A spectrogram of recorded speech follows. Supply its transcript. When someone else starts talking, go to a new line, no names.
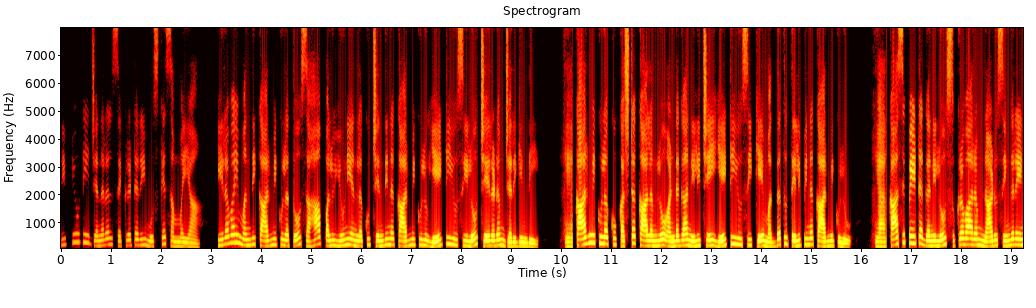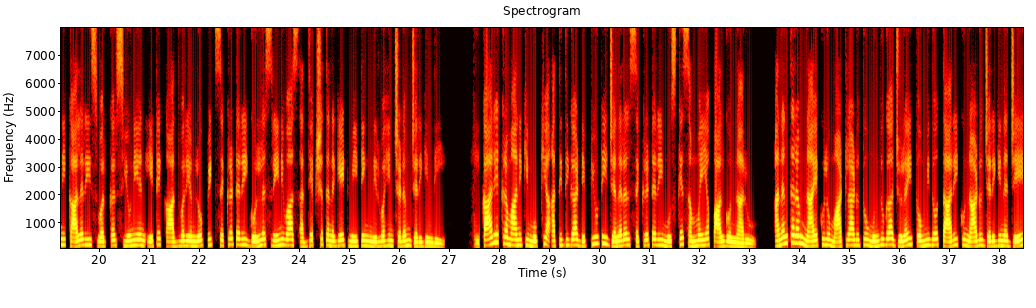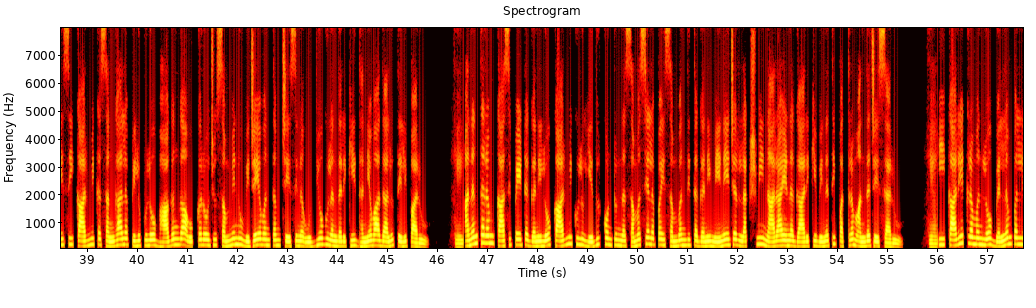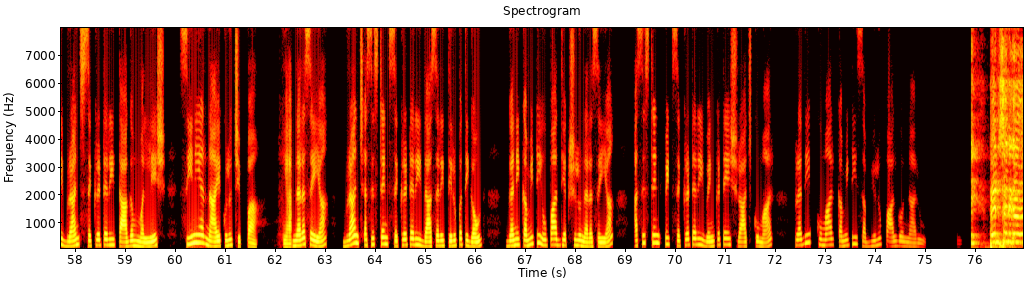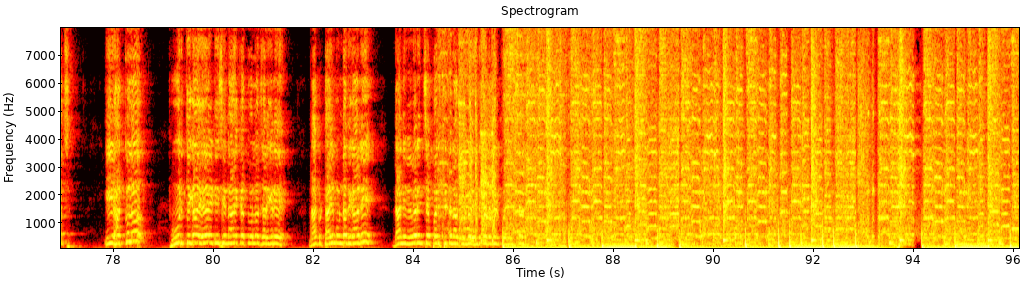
Deputy general secretary Muske Sammaiah. ఇరవై మంది కార్మికులతో సహా పలు యూనియన్లకు చెందిన కార్మికులు ఏటీయూసీలో చేరడం జరిగింది. కార్మికులకు కష్టకాలంలో అండగా నిలిచే ఏటీయూసీకే మద్దతు తెలిపిన కార్మికులు. కాసిపేట గనిలో శుక్రవారం నాడు Singareni collieries workers union AITUC ఆధ్వర్యంలో పిట్ సెక్రటరీ గొల్ల శ్రీనివాస్ అధ్యక్షతన గేట్ మీటింగ్ నిర్వహించడం జరిగింది. కార్యక్రమానికి ముఖ్య అతిథిగా deputy general secretary Muske Sammaiah పాల్గొన్నారు. అనంతరం నాయకులు మాట్లాడుతూ ముందుగా జులై తొమ్మిదో తారీఖు నాడు జరిగిన జేఏసీ కార్మిక సంఘాల పిలుపులో భాగంగా ఒక్కరోజు సమ్మెను విజయవంతం చేసిన ఉద్యోగులందరికీ ధన్యవాదాలు తెలిపారు. అనంతరం కాసిపేట గనిలో కార్మికులు ఎదుర్కొంటున్న సమస్యలపై సంబంధిత గని మేనేజర్ లక్ష్మీ నారాయణ గారికి వినతి పత్రం అందజేశారు. ఈ కార్యక్రమంలో Bellampalli branch secretary Tagam Mallesh senior నాయకులు Chippa Narasaiah branch assistant secretary Dasari Tirupati Goud గని కమిటీ ఉపాధ్యక్షులు Narasaiah assistant pit secretary Venkatesh Raj Kumar Pradeep Kumar committee సభ్యులు పాల్గొన్నారు.
పెన్షన్ కావచ్చు. ఈ హక్కులు పూర్తిగా ఏఐటిసి నాయకత్వంలో జరిగినాయి. నాకు టైం ఉండదు కానీ దాన్ని వివరించే పరిస్థితి నాకు ఉండదు ఎందుకంటే మీరు కొన్ని విషయాలు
